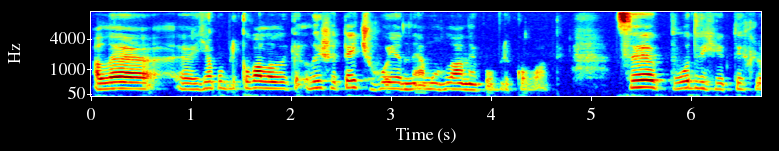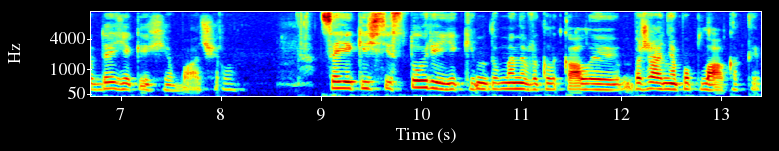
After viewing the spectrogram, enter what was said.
але е, я публікувала лише те, чого я не могла не публікувати. Це подвиги тих людей, яких я бачила. Це якісь історії, які до мене викликали бажання поплакати.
